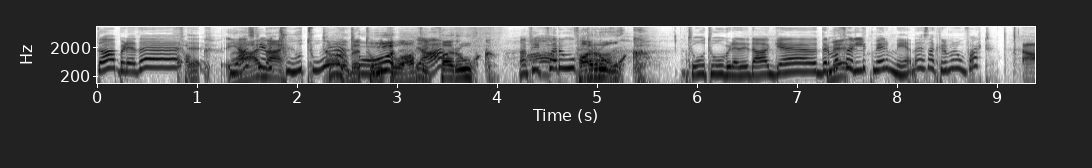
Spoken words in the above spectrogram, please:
Da ble det Fuck. Jeg har skrevet 2-2. Ja, jeg. det ble 2-2. Han fikk Ja. Farouk. Han fikk Farouk. Farouk! 2-2 ble det i dag. Eh, Dere må Men- følge litt mer med når jeg snakker om romfart. Ja,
